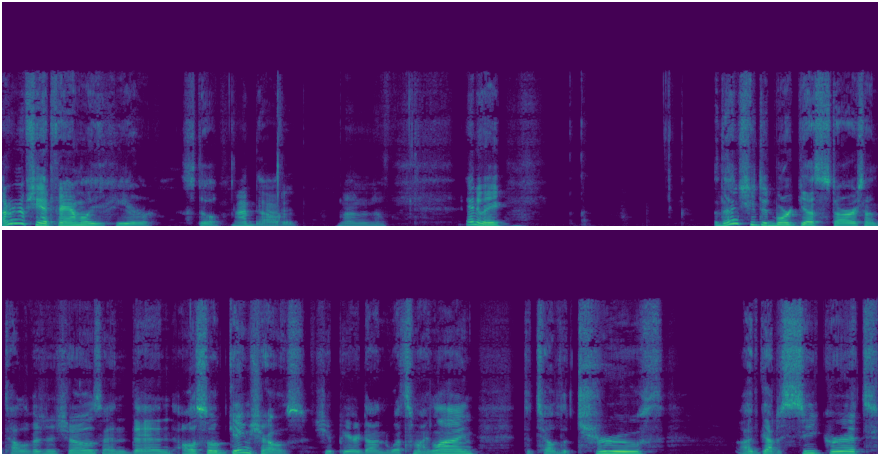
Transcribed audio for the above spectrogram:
I don't know if she had family here still. I doubt it. I don't know. Anyway, then she did more guest stars on television shows and then also game shows. She appeared on What's My Line, To Tell the Truth, I've Got a Secret,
